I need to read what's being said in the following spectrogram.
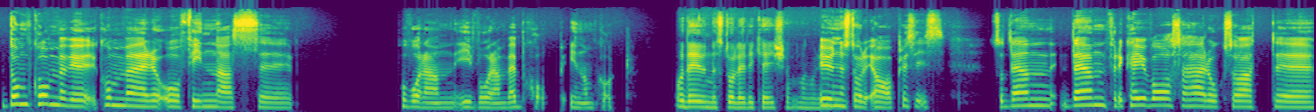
de kommer, vi, kommer att finnas eh, på våran, i vår webbshop inom kort. Och det är Unestål Education man går in i? Unestål, ja precis. Så den, den, för det kan ju vara så här också att eh,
